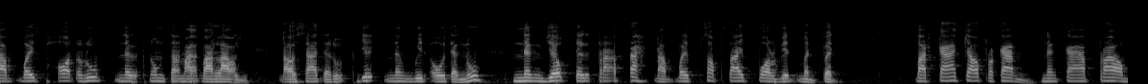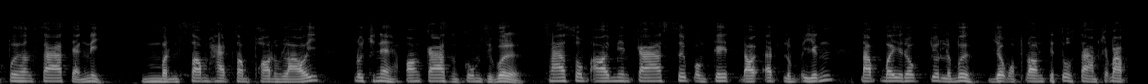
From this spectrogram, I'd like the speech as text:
ដើម្បីថតរូបនៅភ្នំតាម៉ៅបានឡើយដោយសារតែរូបភាពនិងវីដេអូទាំងនោះនឹងយកទៅប្រើប្រាស់ដើម្បីផ្សព្វផ្សាយព័ត៌មានមិនពិតបាទការចោទប្រកាន់និងការប្រើអំពើហិង្សាទាំងនេះ មិនសមហេតុសមផលនោះឡើយដូច្នេះអង្គការសង្គមស៊ីវិលស្នើសុំឲ្យមានការស៊ើបអង្កេតដោយឥតលំអៀង ដើម្បីរកជនល្មើសយកមកផ្ដន់ទោសតាមច្បាប់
